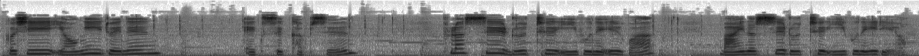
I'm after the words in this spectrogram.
그것이 0이 되는 x 값은 플러스 루트 2분의 1과 마이너스 루트 2분의 1이에요.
